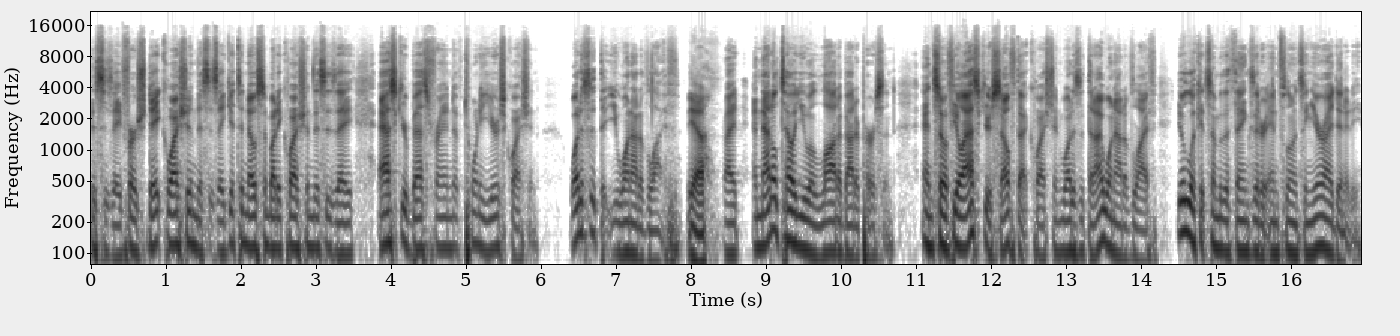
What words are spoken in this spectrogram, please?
this is a first date question. This is a get to know somebody question. This is a ask your best friend of 20 years question. What is it that you want out of life? Yeah. right? And that'll tell you a lot about a person and so if you'll ask yourself that question what is it that i want out of life you'll look at some of the things that are influencing your identity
